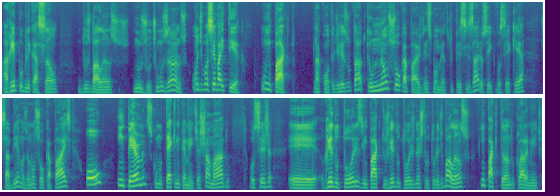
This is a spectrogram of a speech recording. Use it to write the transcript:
a republicação dos balanços nos últimos anos, onde você vai ter um impacto na conta de resultado, que eu não sou capaz nesse momento de precisar, eu sei que você quer saber, mas eu não sou capaz, ou impairments, como tecnicamente é chamado, ou seja, é, redutores, impactos redutores na estrutura de balanço, impactando claramente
